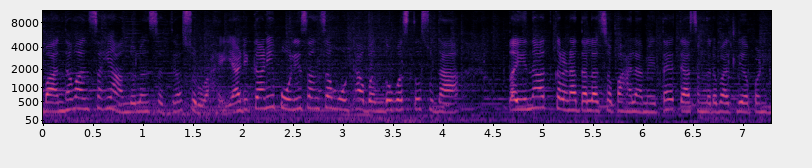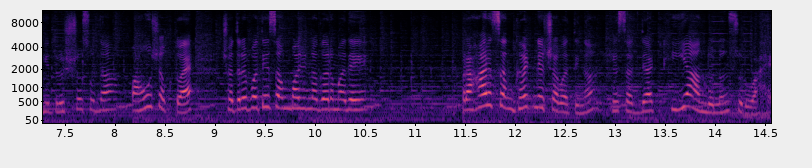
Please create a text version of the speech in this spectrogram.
बांधवांचं हे आंदोलन सध्या सुरू आहे. या ठिकाणी पोलिसांचा मोठा बंदोबस्त सुद्धा तैनात करण्यात आल्याचं पाहायला मिळत आहे त्या संदर्भातली आपण ही दृश्य सुद्धा पाहू शकतोय. छत्रपती संभाजीनगरमध्ये प्रहार संघटनेच्या वतीनं हे सध्या ठिय्या आंदोलन सुरू आहे.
